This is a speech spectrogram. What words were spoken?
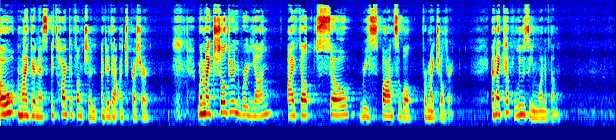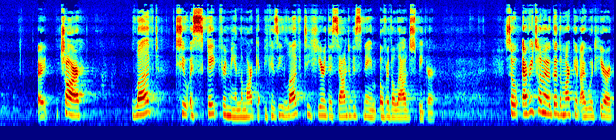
Oh my goodness, it's hard to function under that much pressure. When my children were young, I felt so responsible for my children. And I kept losing one of them. Uh, Char loved to escape from me in the market because he loved to hear the sound of his name over the loudspeaker. So every time I would go to the market, I would hear,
